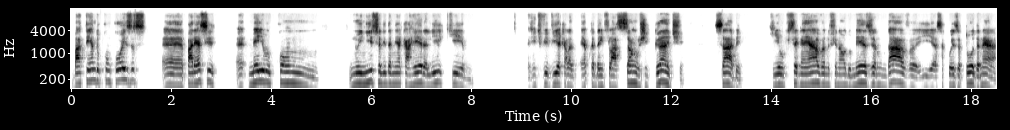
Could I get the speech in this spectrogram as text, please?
batendo com coisas, é, parece é, meio com no início ali da minha carreira ali que a gente vivia aquela época da inflação gigante, sabe? Que o que você ganhava no final do mês já não dava e essa coisa toda, né?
